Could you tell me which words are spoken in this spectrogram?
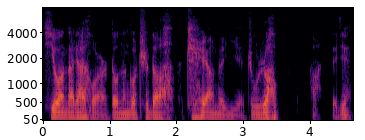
希望大家伙儿都能够吃到 这样的野猪肉。好，再见。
